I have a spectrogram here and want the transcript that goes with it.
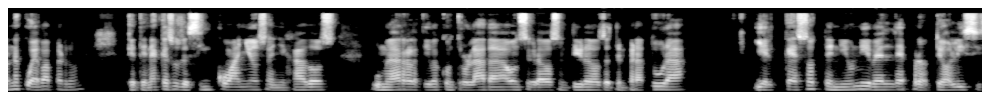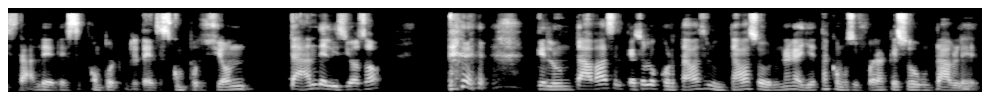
una cueva, perdón, que tenía quesos de 5 años añejados, humedad relativa controlada, 11 grados centígrados de temperatura, y el queso tenía un nivel de proteólisis tal, de, descomposición tan delicioso que lo untabas, el queso lo cortabas y lo untabas sobre una galleta como si fuera queso untable.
